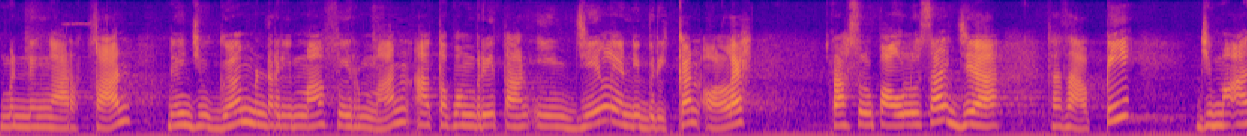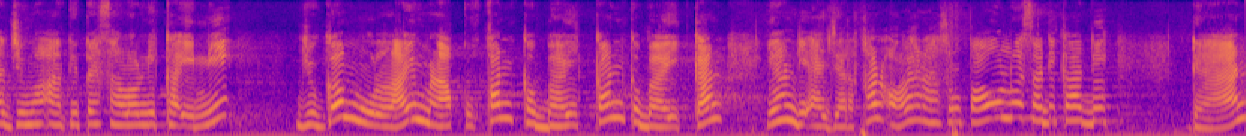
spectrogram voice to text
mendengarkan dan juga menerima firman atau pemberitaan Injil yang diberikan oleh Rasul Paulus saja, tetapi jemaat-jemaat di Tesalonika ini juga mulai melakukan kebaikan-kebaikan yang diajarkan oleh Rasul Paulus adik-adik. Dan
